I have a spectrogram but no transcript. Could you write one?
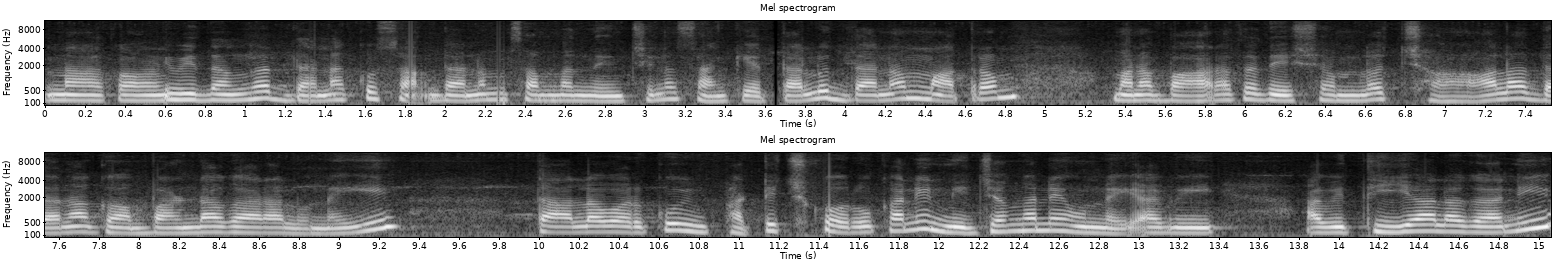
నాకు ఈ విధంగా ధనకు స- ధనం సంబంధించిన సంకేతాలు ధనం మాత్రం మన భారతదేశంలో చాలా ధన బండాగారాలు ఉన్నాయి. చాలా వరకు పట్టించుకోరు కానీ నిజంగానే ఉన్నాయి. అవి అవి తీయాల కానీ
